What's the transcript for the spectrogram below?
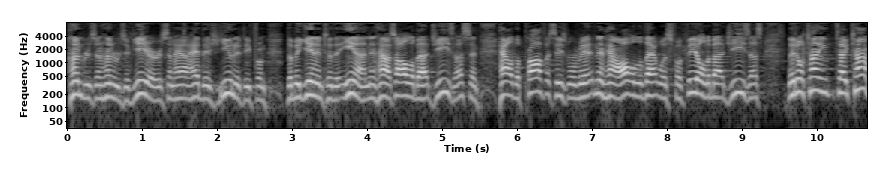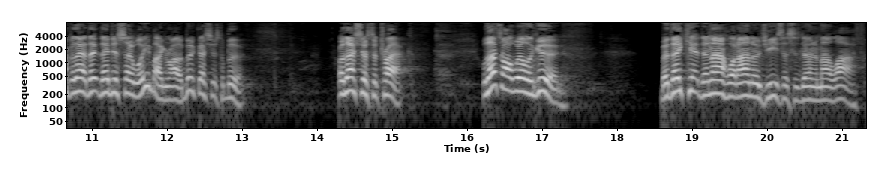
hundreds and hundreds of years and how it had this unity from the beginning to the end and how it's all about Jesus and how the prophecies were written and how all of that was fulfilled about Jesus. They don't take, time for that. They, they just say, well, anybody can write a book. That's just a book. Or that's just a track. Well, that's all well and good. But they can't deny what I know Jesus has done in my life.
